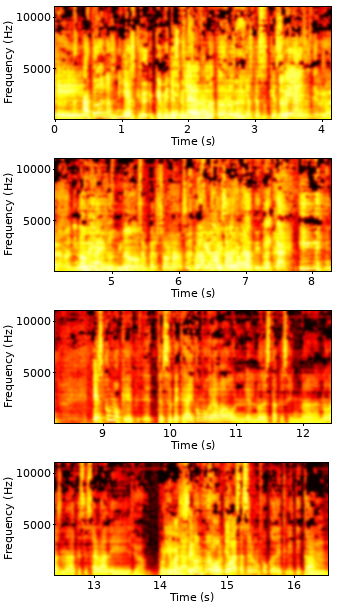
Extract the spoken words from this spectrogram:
eh, A todos los niños es- que, que ven eh, este claro, programa. claro, todos los niños que, que No veáis este programa, ni no veáis los No. en personas porque os vais a traumatizar. Y es como que eh, te- se te queda ahí como grabado en el no destaques en nada, no hagas nada que se salga de, Ya, porque de vas a la ser un norma, foco- porque vas a ser un foco de crítica. Mm.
